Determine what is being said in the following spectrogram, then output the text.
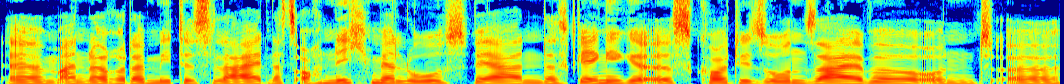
ähm, an Neurodermitis leiden, das auch nicht mehr loswerden. Das Gängige ist Cortisonsalbe und äh,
